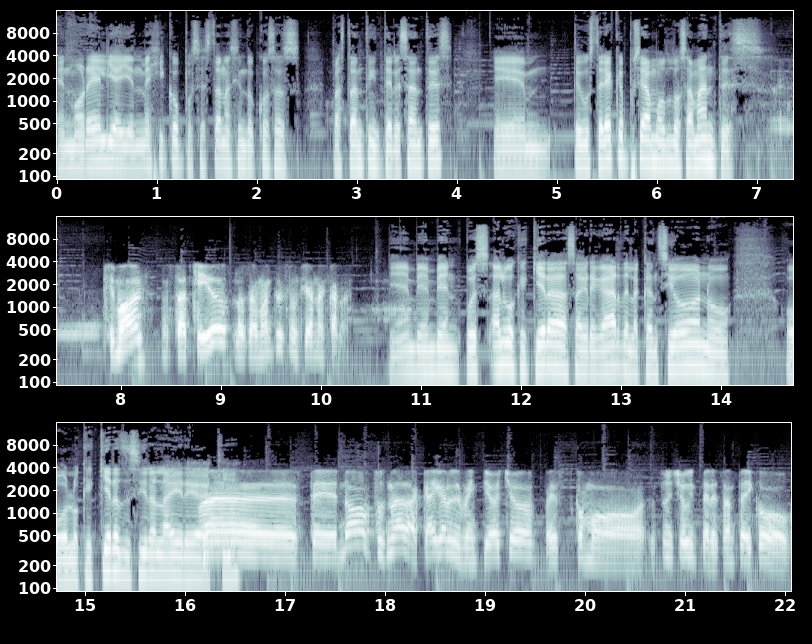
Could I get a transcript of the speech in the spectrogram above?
en Morelia y en México, pues se están haciendo cosas bastante interesantes. Eh, ¿Te gustaría que pusiéramos Los Amantes? Simón, está chido. Los amantes funcionan, carnal. Bien, bien, bien. Pues algo que quieras agregar de la canción o, o lo que quieras decir al aire aquí. Eh, este, no, pues nada, caigan el 28. Es como, es un show interesante ahí como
